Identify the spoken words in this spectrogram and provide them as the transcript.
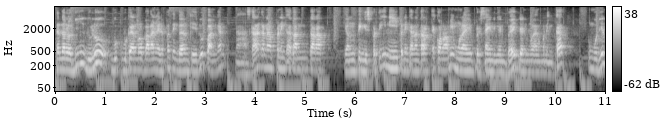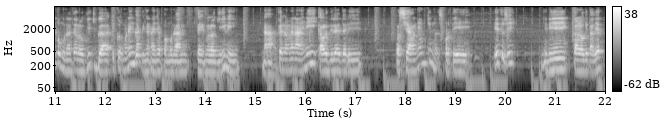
teknologi dulu bu- bukan merupakan hal yang penting dalam kehidupan kan. Nah sekarang karena peningkatan taraf yang tinggi seperti ini, peningkatan taraf ekonomi mulai bersaing dengan baik dan mulai meningkat, kemudian penggunaan teknologi juga ikut meningkat dengan hanya penggunaan teknologi ini. Nah fenomena ini kalau dilihat dari sosialnya mungkin seperti itu sih. Jadi kalau kita lihat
